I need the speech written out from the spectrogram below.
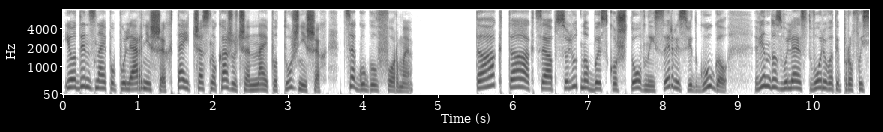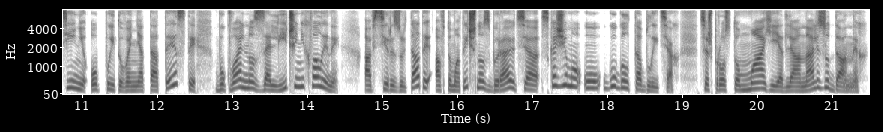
І один з найпопулярніших, та й, чесно кажучи, найпотужніших це Google форми. Так, так, це абсолютно безкоштовний сервіс від Google. Він дозволяє створювати професійні опитування та тести буквально за лічені хвилини, а всі результати автоматично збираються, скажімо, у Google-таблицях. Це ж просто магія для аналізу даних.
